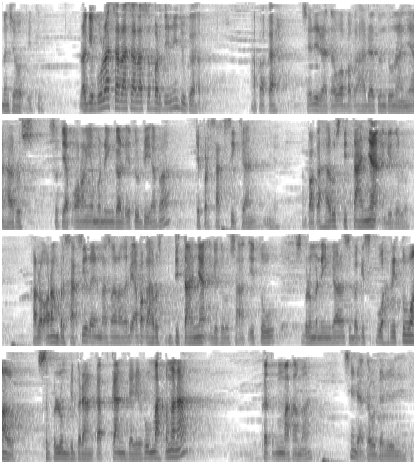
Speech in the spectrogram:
menjawab itu. Lagi pula cara-cara seperti ini juga apakah saya tidak tahu apakah ada tuntunannya harus setiap orang yang meninggal itu di apa? dipersaksikan ya. Apakah harus ditanya gitu loh. Kalau orang bersaksi lain masalah, tapi apakah harus ditanya gitu loh saat itu sebelum meninggal sebagai sebuah ritual sebelum diberangkatkan dari rumah ke mana? Ke pemakaman. Saya tidak tahu dalilnya itu.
